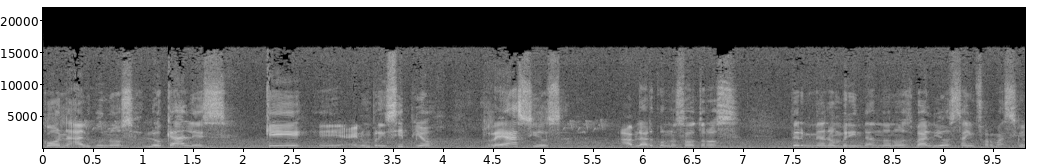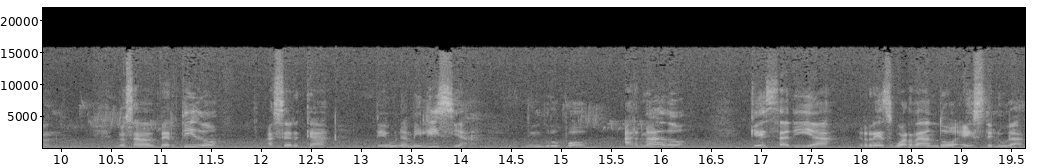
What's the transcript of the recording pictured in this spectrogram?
con algunos locales que eh, en un principio reacios a hablar con nosotros terminaron brindándonos valiosa información. Nos han advertido acerca de una milicia, un grupo armado que estaría resguardando este lugar.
